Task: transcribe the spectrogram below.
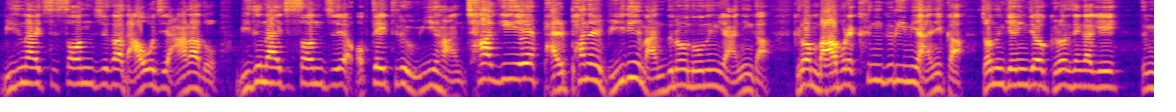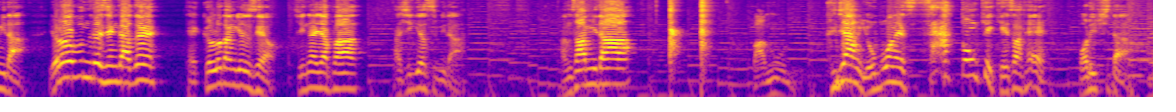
미드나이트 선즈가 나오지 않아도 미드나이트 선즈의 업데이트를 위한 차기의 발판을 미리 만들어 놓는 게 아닌가 그런 마블의 큰 그림이 아닐까 저는 개인적으로 그런 생각이 듭니다. 여러분들의 생각을 댓글로 남겨주세요. 지금까지 자파 다시기였습니다. 감사합니다. 마무리. 그냥 요번에 싹 똥캐 계산해 버립시다.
